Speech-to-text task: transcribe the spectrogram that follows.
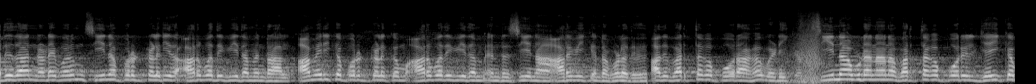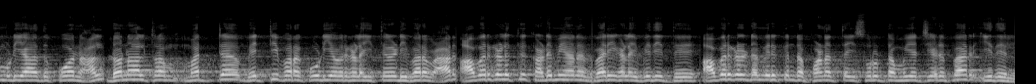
அதுதான் நடைபெறும். சீன பொருட்களுக்கு அறுபது வீதம் என்றால் அமெரிக்க பொருட்களுக்கும் அறுபது வீதம் என்று சீனா அறிவிக்கின்ற பொழுது அது வர்த்தக போராக வெடிக்கும். சீனாவுடனான வர்த்தக போரில் ஜெயிக்க முடியாது போனால் டொனால்ட் ட்ரம்ப் மற்ற வெற்றி பெறக்கூடியவர்களை தேடி வருவார். அவர்களுக்கு கடுமையான வரிகளை விதித்து அவர்களிடம் இருக்கின்ற பணத்தை சுருட்ட முயற்சி எடுப்பார். இதில்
